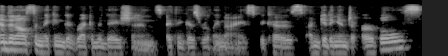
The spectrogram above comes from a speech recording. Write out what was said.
And then also making good recommendations, I think is really nice because I'm getting into herbals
